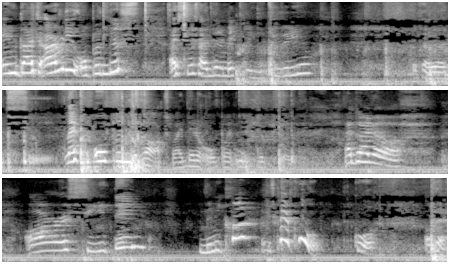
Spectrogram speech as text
And guys, I already opened this. I said I didn't make a YouTube video. Okay, let's see. Let's open the box, but I didn't open the thing. I got a RC thing, mini car. It's kind of cool. Cool. Okay.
